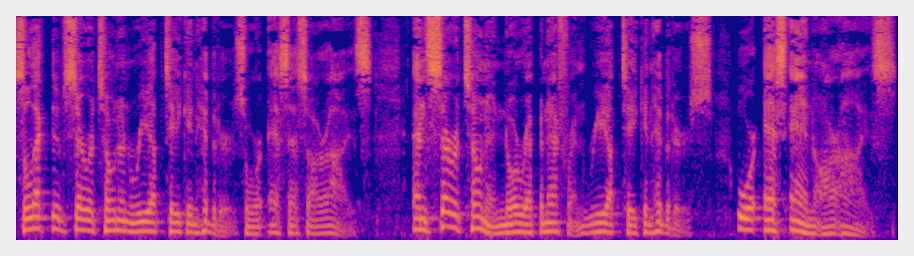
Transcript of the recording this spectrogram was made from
selective serotonin reuptake inhibitors, or SSRIs, and serotonin norepinephrine reuptake inhibitors, or SNRIs.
